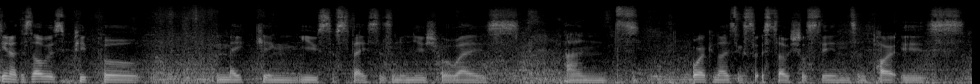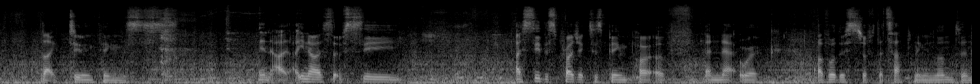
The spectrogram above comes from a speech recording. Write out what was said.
you know there's always people making use of spaces in unusual ways and organizing sort of social scenes and parties like doing things. In I, you know I sort of see I see this project as being part of a network of other stuff that's happening in London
